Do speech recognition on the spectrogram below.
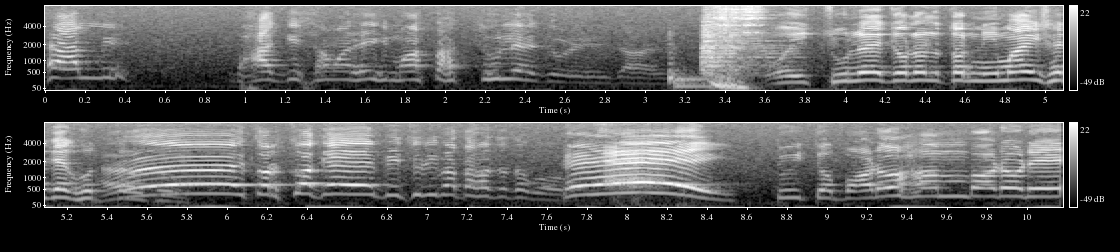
খেয়াল নেই। ভাগ্যিস আমার এই মাথা চুলে জড়িয়ে যায়। ওই চুলে জ্বললে তো নিমাই সেজে ঘুরতে এই, তোর চোখে বিচুরি পাতা হতে দেবো। এই তুই তো বড় হাম বড় রে।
